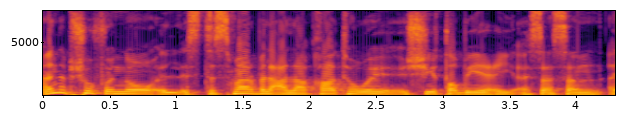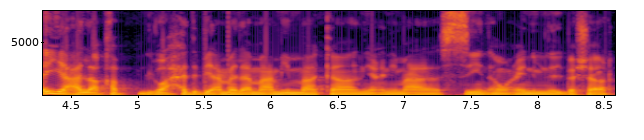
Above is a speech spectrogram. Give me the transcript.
أنا بشوف إنه الاستثمار بالعلاقات هو شيء طبيعي. أساسا أي علاقة الواحد بيعملها مع مين ما كان يعني مع سين أو عين من البشر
